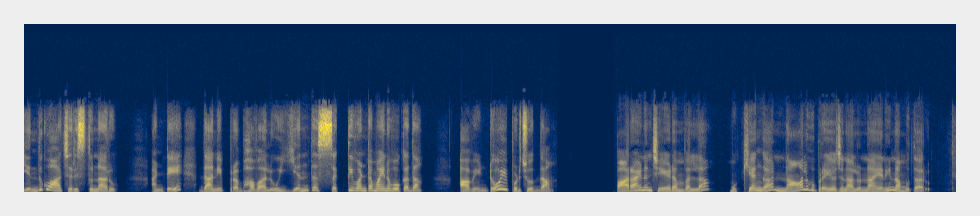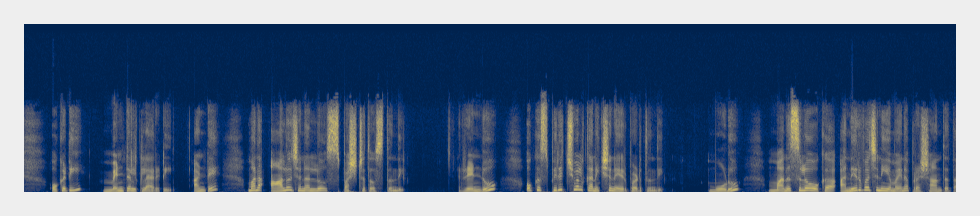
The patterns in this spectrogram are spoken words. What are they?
ఎందుకు ఆచరిస్తున్నారు? అంటే దాని ప్రభావాలు ఎంత శక్తివంతమైనవో కదా? అవేంటో ఇప్పుడు చూద్దాం. పారాయణం చేయడం వల్ల ముఖ్యంగా నాలుగు ప్రయోజనాలున్నాయని నమ్ముతారు. ఒకటి మెంటల్ క్లారిటీ అంటే మన ఆలోచనల్లో స్పష్టత వస్తుంది. రెండు ఒక స్పిరిచువల్ కనెక్షన్ ఏర్పడుతుంది. మూడు మనసులో ఒక అనిర్వచనీయమైన ప్రశాంతత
